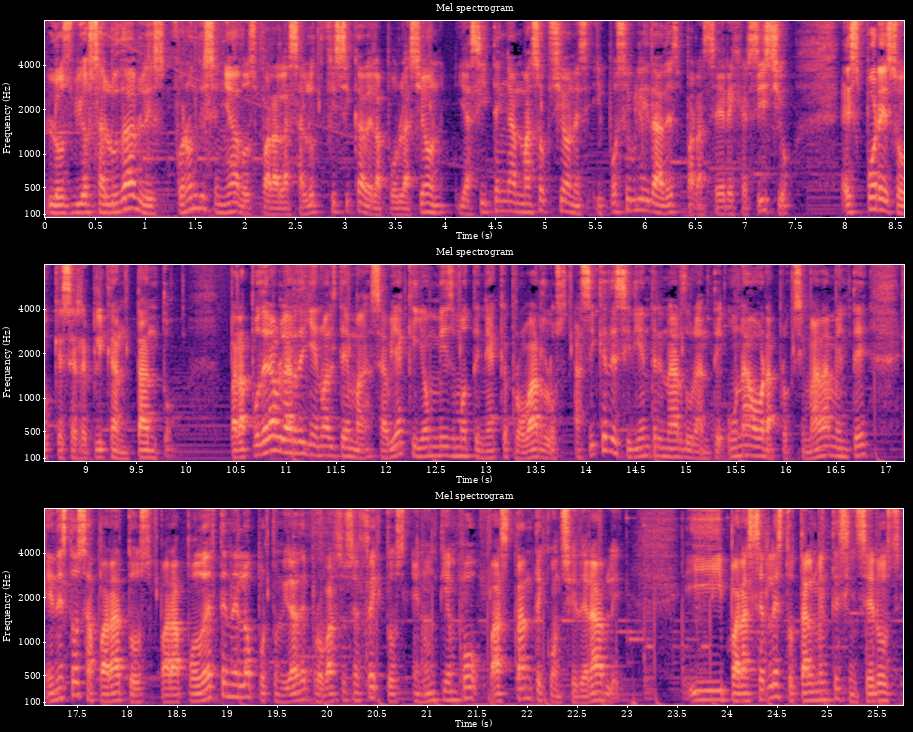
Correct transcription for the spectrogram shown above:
Los biosaludables fueron diseñados para la salud física de la población y así tengan más opciones y posibilidades para hacer ejercicio. Es por eso que se replican tanto. Para poder hablar de lleno al tema, sabía que yo mismo tenía que probarlos, así que decidí entrenar durante una hora aproximadamente en estos aparatos para poder tener la oportunidad de probar sus efectos en un tiempo bastante considerable. Y para serles totalmente sinceros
